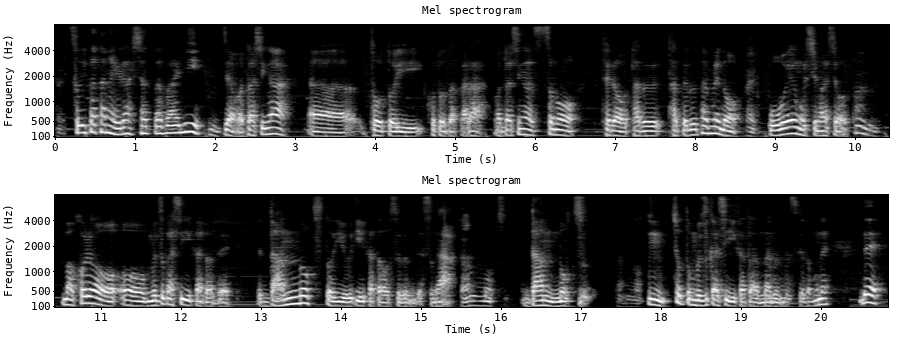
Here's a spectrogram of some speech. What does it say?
はいそういう方がいらっしゃった場合に、うん。じゃあ私があー尊いことだから私がその寺を建る建てるためのはい。応援をしましょうと、うん。まあ、これをお難しい言い方で断末という言い方をするんですが。断末断末、断末うん、ちょっと難しい言い方になるんですけどもね、で、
